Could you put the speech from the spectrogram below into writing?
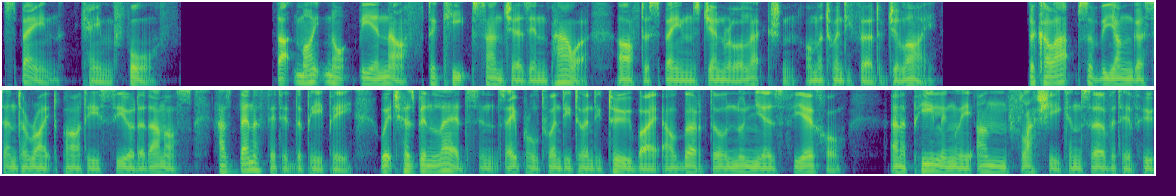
Spain came fourth. That might not be enough to keep Sanchez in power after Spain's general election on the 23rd of July. The collapse of the younger centre right party Ciudadanos has benefited the PP, which has been led since April 2022 by Alberto Núñez Feijóo, an appealingly unflashy conservative who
